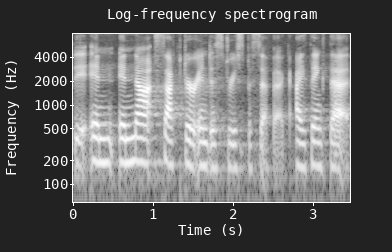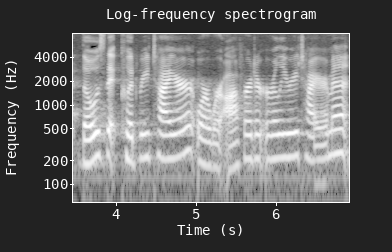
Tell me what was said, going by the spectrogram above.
in, in not sector industry specific. I think that those that could retire or were offered early retirement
